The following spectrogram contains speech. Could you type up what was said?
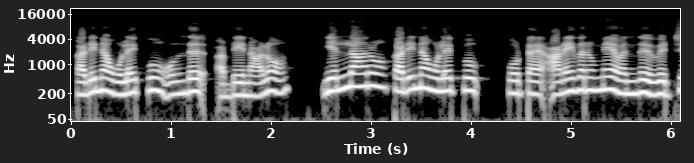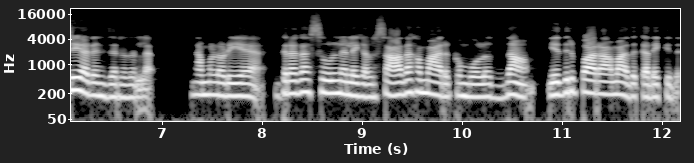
கடின உழைப்பும் உண்டு அப்படின்னாலும் எல்லாரும் கடின உழைப்பு போட்ட அனைவருமே வந்து வெற்றி அடைஞ்சிருதில்ல இல்ல நம்மளுடைய கிரக சூழ்நிலைகள் சாதகமாக இருக்கும் பொழுது தான் எதிர்பாராமல் அது கிடைக்குது.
